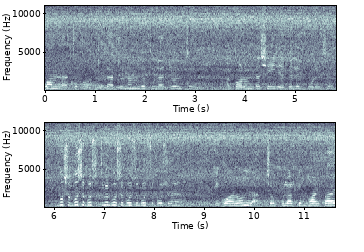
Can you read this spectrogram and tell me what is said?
কম লাগছে যার জন্য আমাদের কুলার চলছে, আর গরমটা সেই লেভেলের পড়েছে। বসো বসো বসো, তুমি বসো বসো বসো বসো হ্যাঁ। কি গরম লাগছে কুলারকে ভয় পায়,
